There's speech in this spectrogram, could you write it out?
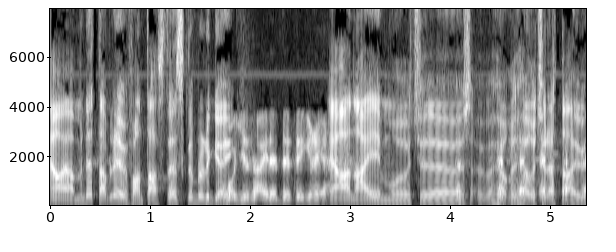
Ja, ja, men dette ble jo fantastisk. Det ble det gøy. Må ikke si det til Sigrid. Ja, nei, må ikke, hører, hører ikke dette hun.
